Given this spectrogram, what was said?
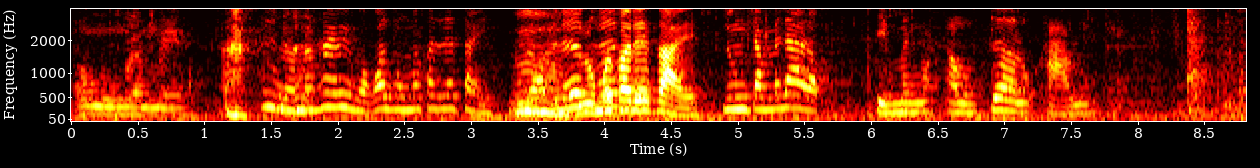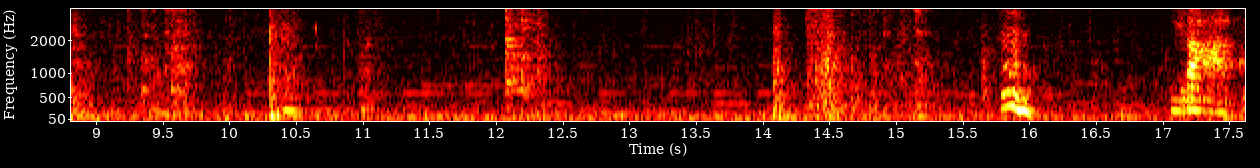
เอาลุงแรมเมย์เดี๋ยวนะให้พี่บอกว่าลุงไม่ค่อยได้ใส่อืมรอปเริ่ลุงไม่ค่อยได้ใส่ ลุงจำไม่ได้หรอกจิมมันเอาเสื้อลูกขาวลูกอย่าก็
